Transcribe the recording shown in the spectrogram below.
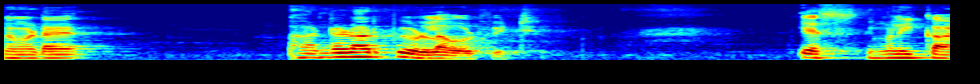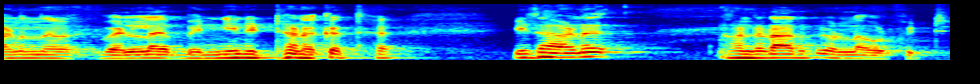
നമ്മുടെ ഹൺഡ്രഡ് ആർ പി ഉള്ള ഔട്ട്ഫിറ്റ് യെസ് നിങ്ങൾ ഈ കാണുന്ന വെള്ള ബെന്യൻ കണക്കത്തെ ഇതാണ് ഹൺഡ്രഡ് ആർ പി ഉള്ള ഔട്ട്ഫിറ്റ്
